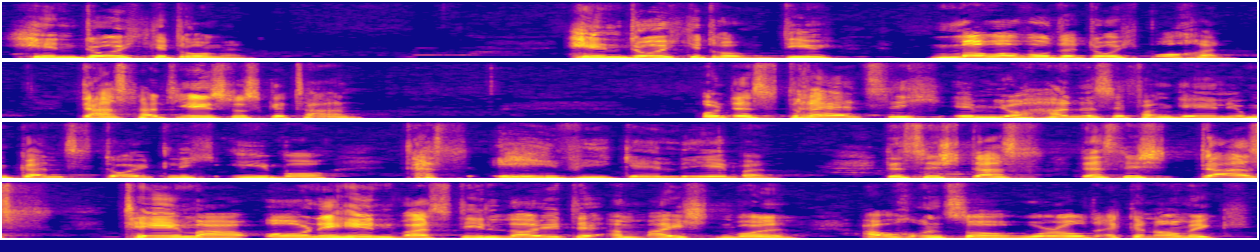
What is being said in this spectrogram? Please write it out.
hindurchgedrungen. Hindurchgedrungen. Die Mauer wurde durchbrochen. Das hat Jesus getan. Und es dreht sich im Johannesevangelium ganz deutlich über das ewige Leben. Das ist das, das ist das Thema ohnehin, was die Leute am meisten wollen. Auch unser World Economic,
